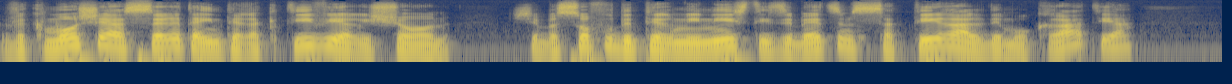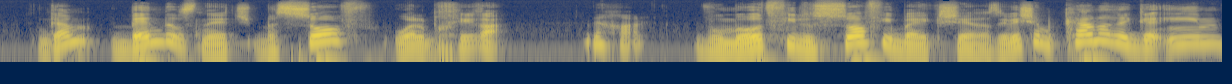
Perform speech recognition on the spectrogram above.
וכמו שהסרט האינטראקטיבי הראשון, שבסוף הוא דטרמיניסטי, זה בעצם סאטירה על דמוקרטיה, גם בנדרסנאץ' בסוף הוא על בחירה. נכון. והוא מאוד פילוסופי בהקשר הזה, ויש שם כמה רגעים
